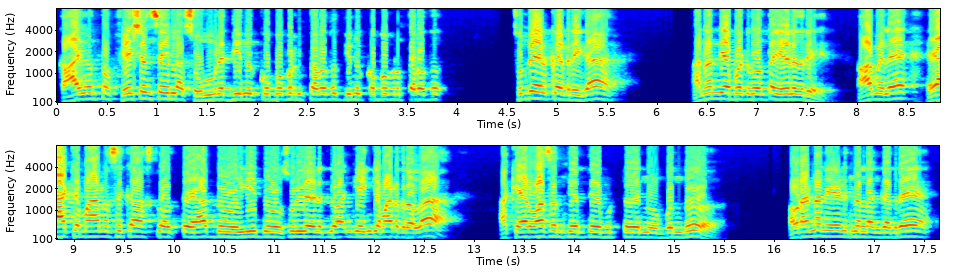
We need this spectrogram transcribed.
ಕಾಯುವಂತ ಪೇಷನ್ಸೇ ಇಲ್ಲ. ಸುಮ್ಮನೆ ದಿನಕ್ಕೊಬ್ಬೊಬ್ರನ್ನ ತರೋದು ದಿನಕ್ಕೊಬ್ಬೊಬ್ರನ್ನ ತರೋದು. ಸುಮ್ಮನೆ ಹೇಳ್ಕೊಳ್ರಿ ಈಗ. ಅನನ್ಯ ಭಟ್ರು ಅಂತ ಹೇಳಿದ್ರಿ. ಆಮೇಲೆ ಆಕೆ ಮಾನಸಿಕ ಅಸ್ವಸ್ಥತೆ ಅದು, ಇದು, ಸುಳ್ಳು ಹೇಳಿದ್ಲು, ಹಂಗೆ ಹಿಂಗೆ ಮಾಡಿದ್ರಲ್ಲ. ಆಕೆ ಯಾರು ವಾಸಂತಿ ಅಂತ ಹೇಳ್ಬಿಟ್ಟು ಏನು ಬಂದು? ಅವ್ರ ಅಣ್ಣನ ಹೇಳಿದ್ನಲ್ಲ ಹಂಗಾದ್ರೆ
